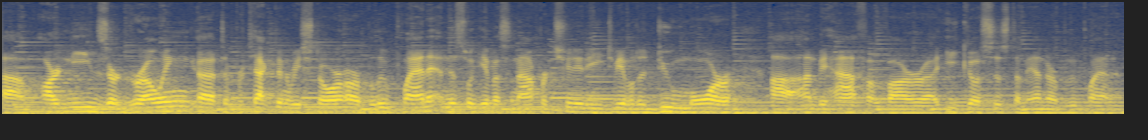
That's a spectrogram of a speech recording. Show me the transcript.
Um, our needs are growing uh, to protect and restore our blue planet and this will give us an opportunity to be able to do more uh, on behalf of our uh, ecosystem and our blue planet.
